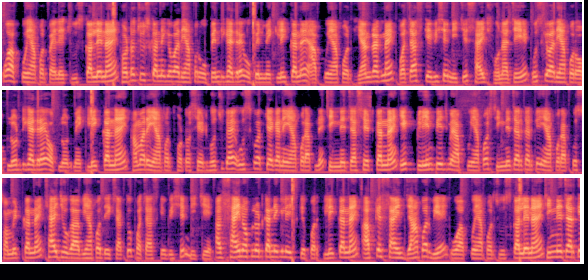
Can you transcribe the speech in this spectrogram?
वो आपको यहाँ पर पहले चूज़ कर लेना है फ़ोटो चूज़ करने के बाद यहाँ पर ओपन दिखाई दे रहा है ओपन में क्लिक करना है आपको यहाँ पर ध्यान रखना है पचास के से नीचे साइज़ होना चाहिए उसके बाद यहाँ पर अपलोड दिखाई दे रहा है अपलोड में क्लिक करना है हमारे यहाँ पर फ़ोटो सेट हो चुका है उसके बाद क्या करना है यहाँ पर अपने सिग्नेचर सेट करना है एक प्लेन पेज में आपको यहाँ पर सिग्नेचर करके यहाँ पर आपको सबमिट करना है साइज़ होगा अब यहाँ पर देख सकते हो पचास के से नीचे अब साइन अपलोड करने के लिए इसके ऊपर क्लिक करना है आपके साइन जहाँ पर भी है वो आपको यहाँ पर चूज़ कर लेना है सिग्नेचर के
